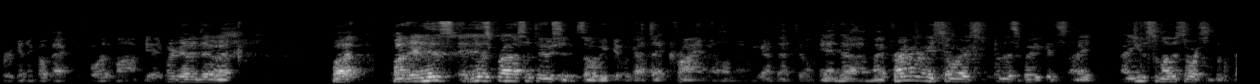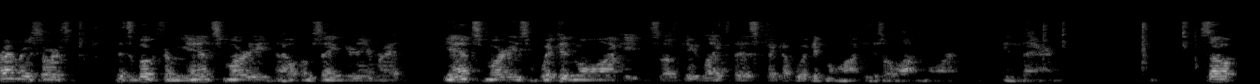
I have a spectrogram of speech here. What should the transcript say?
we're going to go back before the mafia. We're going to do it, but but it is it is prostitution, so we get, we got that crime element, we got that going. And uh, my primary source for this week is I I use some other sources, but the primary source is a book from Yance Marti. I hope I'm saying your name right. Yance Marti's Wicked Milwaukee. So if you like this, pick up Wicked Milwaukee. There's a lot more in there. So,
